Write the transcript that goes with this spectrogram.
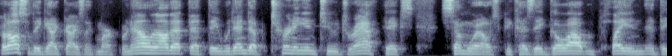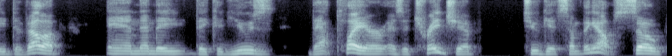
But also they got guys like Mark Brunell and all that that they would end up turning into draft picks somewhere else because they go out and play and they develop, and then they they could use that player as a trade chip to get something else. So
